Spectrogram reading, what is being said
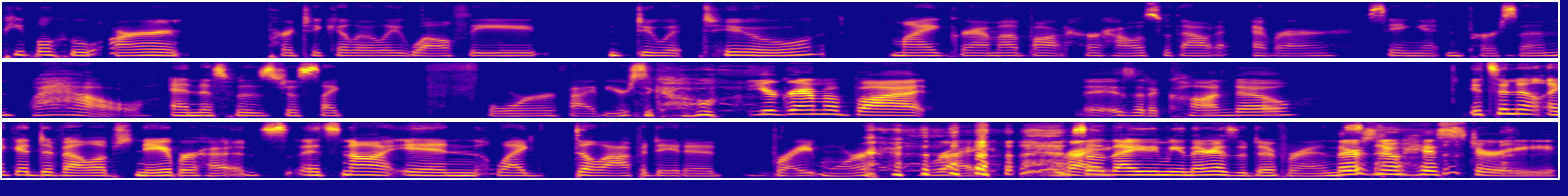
people who aren't particularly wealthy do it too. My grandma bought her house without ever seeing it in person. Wow. And this was just like four or five years ago. Your grandma bought, is it a condo? It's in a, like a developed neighborhoods. It's not in like dilapidated Brightmoor. Right. Right. so I mean, there is a difference. There's no history.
